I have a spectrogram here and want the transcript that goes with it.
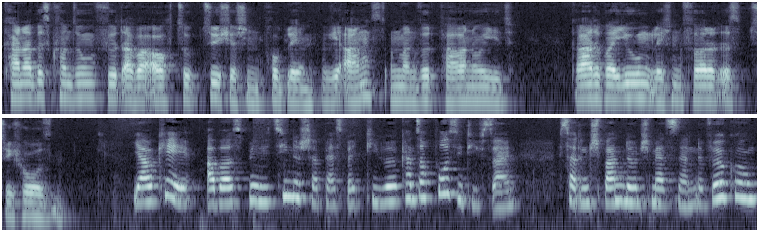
Cannabiskonsum führt aber auch zu psychischen Problemen wie Angst und man wird paranoid. Gerade bei Jugendlichen fördert es Psychosen. Ja, okay, aber aus medizinischer Perspektive kann es auch positiv sein. Es hat entspannende und schmerzende Wirkung,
